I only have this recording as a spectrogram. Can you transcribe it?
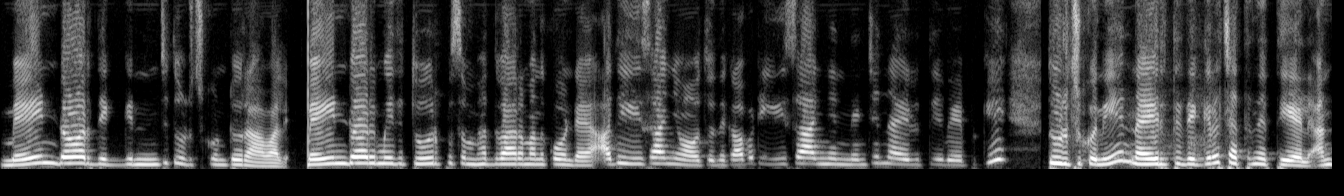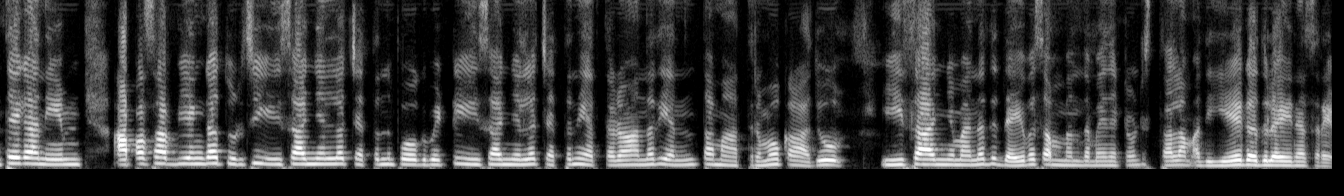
మెయిన్ డోర్ దగ్గర నుంచి తుడుచుకుంటూ రావాలి. మెయిన్ డోర్ మీద తూర్పు సింహద్వారం అనుకోండి అది ఈశాన్యం అవుతుంది కాబట్టి ఈశాన్యం నుంచి నైరుతి వైపుకి తుడుచుకుని నైరుతి దగ్గర చెత్తను ఎత్తేయాలి అంతేగాని అపసవ్యంగా తుడిచి ఈశాన్యంలో చెత్తను పోగుబెట్టి ఈశాన్యంలో చెత్తను ఎత్తడం అన్నది ఎంత మాత్రమో కాదు. ఈశాన్యం అన్నది దైవ సంబంధమైనటువంటి స్థలం అది ఏ గదులైనా సరే.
